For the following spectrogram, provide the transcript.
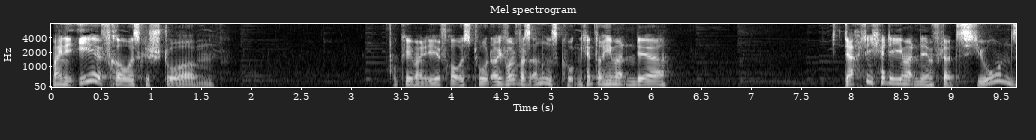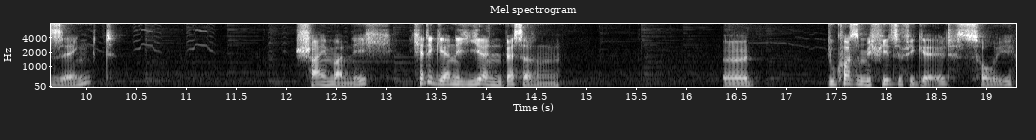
Meine Ehefrau ist gestorben. Okay, meine Ehefrau ist tot. Aber ich wollte was anderes gucken. Ich habe doch jemanden, der... Ich dachte, ich hätte jemanden, der Inflation senkt. Scheinbar nicht. Ich hätte gerne hier einen besseren. Äh, du kostet mich viel zu viel Geld. Sorry.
